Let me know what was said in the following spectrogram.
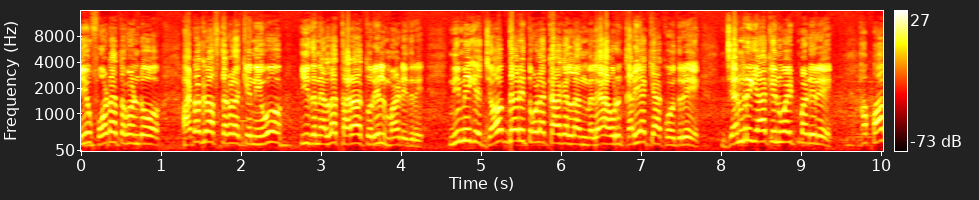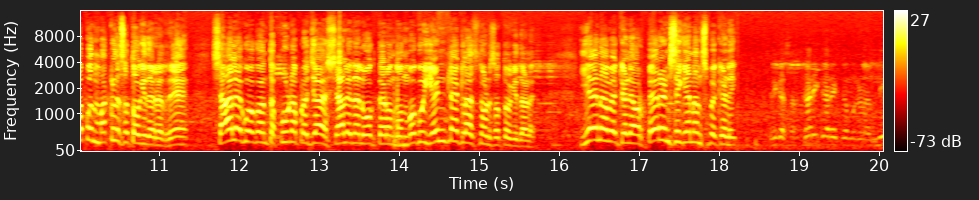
ನೀವು ಫೋಟೋ ತಗೊಂಡು ಆಟೋಗ್ರಾಫ್ ತಗೊಳ್ಳೋಕ್ಕೆ ನೀವು ಇದನ್ನೆಲ್ಲ ತರಾತುರಿಲಿ ಮಾಡಿದ್ರಿ. ನಿಮಗೆ ಜವಾಬ್ದಾರಿ ತೊಗೊಳಕ್ಕಾಗಲ್ಲ ಅಂದಮೇಲೆ ಅವ್ರನ್ನ ಕರೆಯೋಕ್ಕೆ ಯಾಕೆ ಹೋದ್ರಿ? ಜನರಿಗೆ ಯಾಕೆ ಇನ್ವೈಟ್ ಮಾಡಿರಿ? ಆ ಪಾಪದ ಮಕ್ಕಳು ಸತ್ತೋಗಿದಾರಲ್ರಿ ಶಾಲೆಗೆ ಹೋಗುವಂಥ ಪೂರ್ಣ ಪ್ರಜಾ ಶಾಲೆನಲ್ಲಿ ಹೋಗ್ತಾ ಇರೋ ಒಂದು ಮಗು ಎಂಟನೇ ಕ್ಲಾಸ್ ನೋಡಿ ಸತ್ತೋಗಿದ್ದಾಳೆ. ಏನಾಗಬೇಕು ಹೇಳಿ? ಅವ್ರ ಪೇರೆಂಟ್ಸಿಗೆ ಏನು ಅನ್ಸ್ಬೇಕು ಹೇಳಿ? ಈಗ ಸರ್ಕಾರಿ ಕಾರ್ಯಕ್ರಮಗಳಲ್ಲಿ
